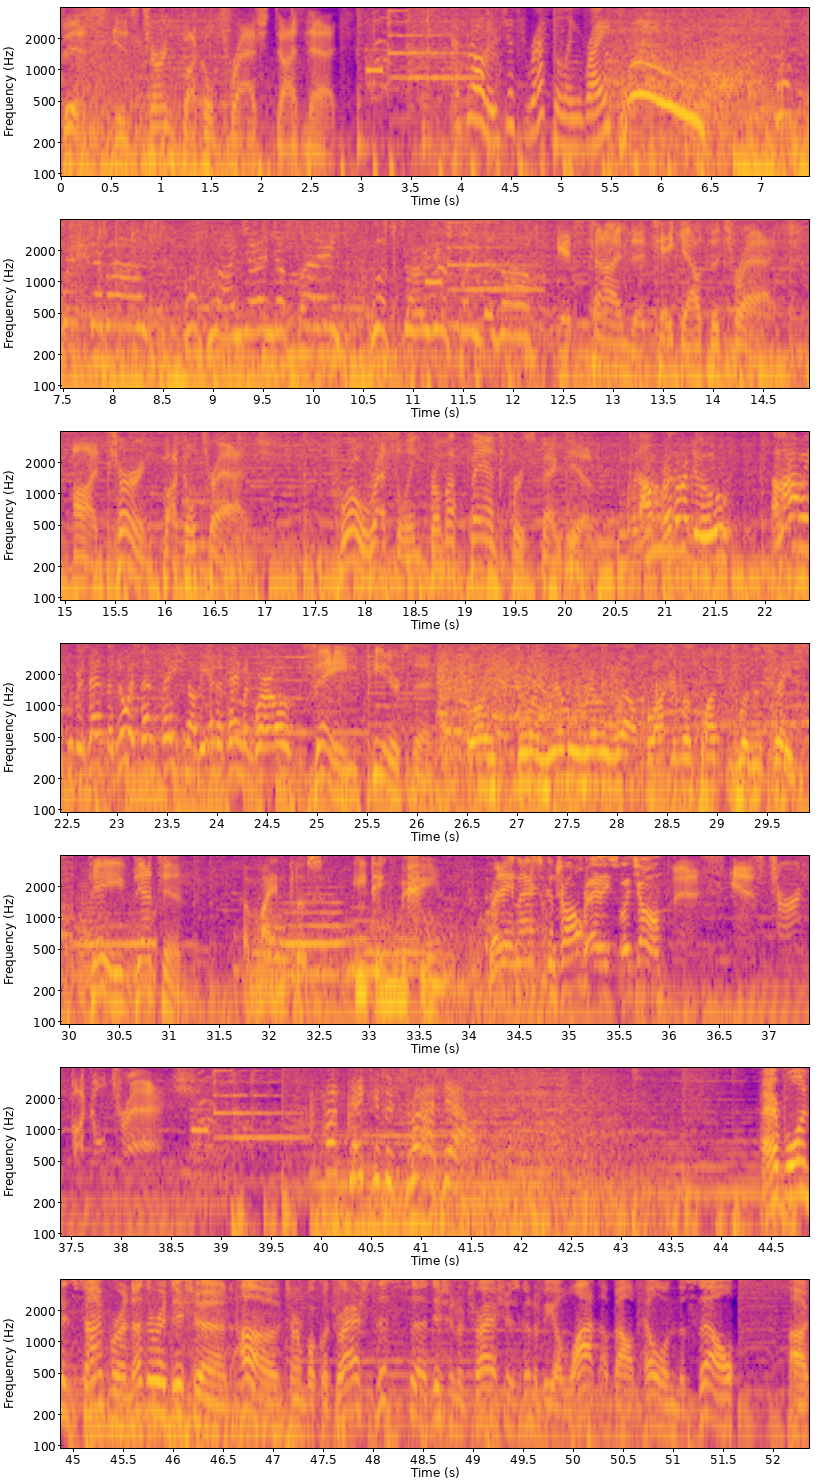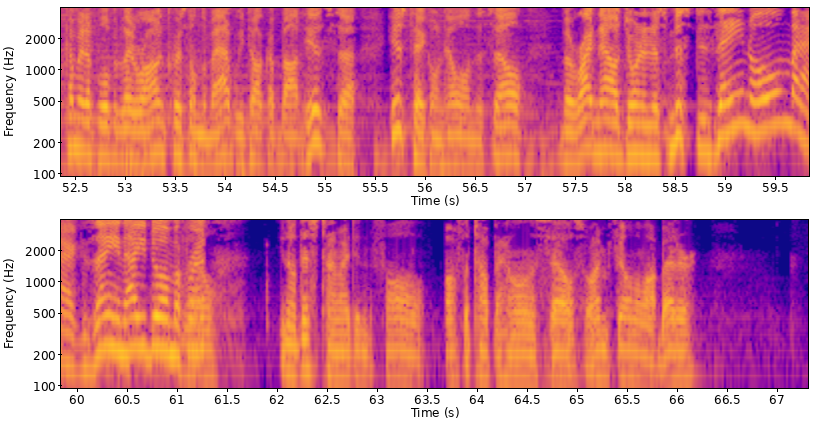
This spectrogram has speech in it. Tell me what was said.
This is TurnbuckleTrash.net. After all, they're just wrestling, right? Woo! We'll break your bones! We'll grind you into putty! We'll turn your faces off! It's time to take out the trash on Turnbuckle Trash. Pro wrestling from a fan's perspective. Without further ado, allow me to present the newest sensation of the entertainment world, Zane Peterson. Well, he's doing really, really well blocking those punches with his face. Dave Denton. A mindless eating machine. Ready, master control? Ready, switch on. This is Turnbuckle Trash. I'm taking the trash out! Hi everyone, it's time for another edition of Turnbuckle Trash. This edition of Trash is going to be a lot about Hell in the Cell. Uh, coming up a little bit later on, Chris on the mat, we talk about his uh, his take on Hell in the Cell. But right now, joining us, Mr. Zane O'Mac. Zane, how you doing, my friend? Well, you know, this time I didn't fall off the top of Hell in a Cell, so I'm feeling a lot better.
